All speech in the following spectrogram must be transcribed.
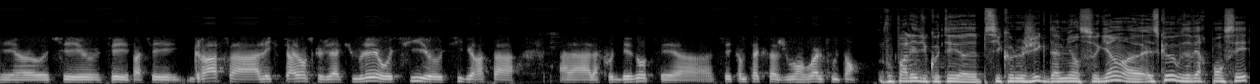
c'est grâce à l'expérience que j'ai accumulée, aussi, aussi grâce à à la, à la, faute des autres. C'est euh, comme ça que ça joue en voile tout le temps. Vous parlez du côté euh, psychologique, Damien Seguin. Euh, Est-ce que vous avez repensé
